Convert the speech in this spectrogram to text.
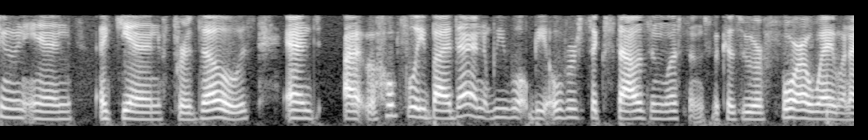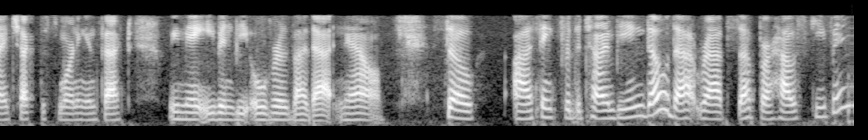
tune in again for those. And uh, hopefully by then we will be over 6,000 listens because we were four away when I checked this morning. In fact, we may even be over by that now. So I think for the time being, though, that wraps up our housekeeping.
